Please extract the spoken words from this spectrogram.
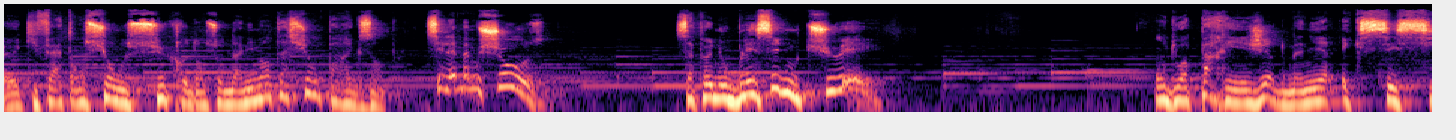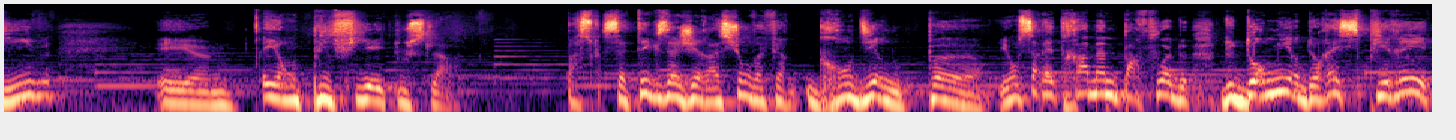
euh, qui fait attention au sucre dans son alimentation, par exemple. C'est la même chose. Ça peut nous blesser, nous tuer. On ne doit pas réagir de manière excessive et, euh, amplifier tout cela. Parce que cette exagération va faire grandir nos peurs. Et on s'arrêtera même parfois de, de dormir, de respirer.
